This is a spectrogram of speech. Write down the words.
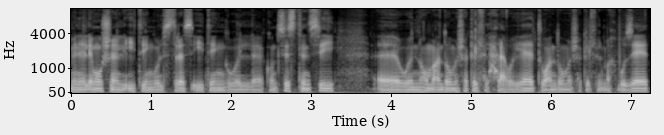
من ال emotional eating وال stress eating وال consistency وإن هم عندهم مشاكل في الحلويات وعندهم مشاكل في المخبوزات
